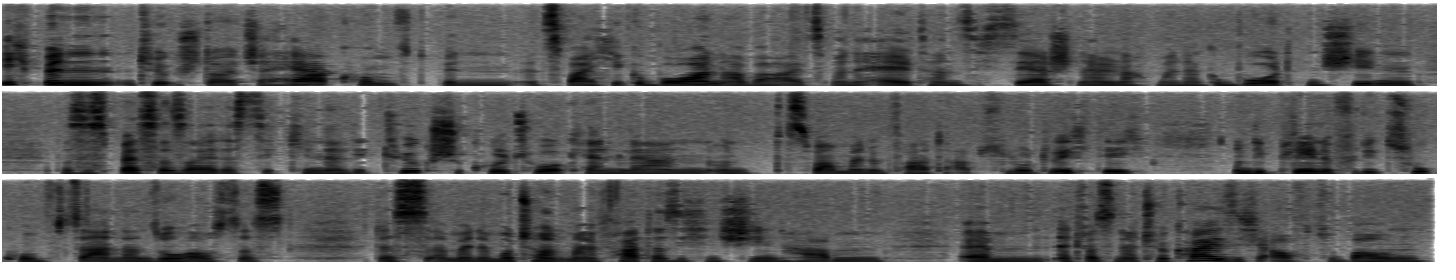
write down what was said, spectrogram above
Ich bin türkisch-deutscher Herkunft, bin zwar hier geboren, aber als meine Eltern sich sehr schnell nach meiner Geburt entschieden, dass es besser sei, dass die Kinder die türkische Kultur kennenlernen und das war meinem Vater absolut wichtig. Und die Pläne für die Zukunft sahen dann so aus, dass, dass meine Mutter und mein Vater sich entschieden haben, ähm, etwas in der Türkei sich aufzubauen,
